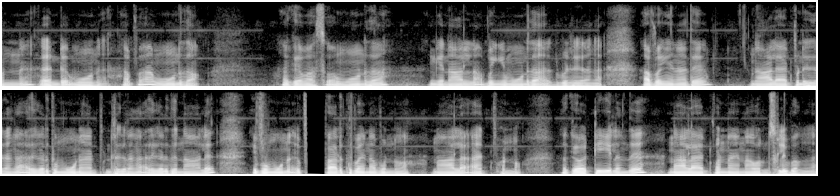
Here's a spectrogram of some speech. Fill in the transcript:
ஒன்று ரெண்டு மூணு. அப்போ மூணு தான். ஓகேவா ஸோ மூணு தான். இங்கே நாலுனா அப்போ இங்கே மூணு தான் ஆட் பண்ணியிருக்காங்க அப்போ இங்கே என்னது? நாலு ஆட் பண்ணியிருக்காங்க அதுக்கடுத்து மூணு ஆட் பண்ணியிருக்காங்க அதுக்கடுத்து நாலு. இப்போ மூணு இப்போ அடுத்து போய் என்ன பண்ணும்? நாலை ஆட் பண்ணணும் ஓகேவா டீலேருந்து நாலு ஆட் பண்ணால் என்ன வரும்னு சொல்லி பாருங்க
